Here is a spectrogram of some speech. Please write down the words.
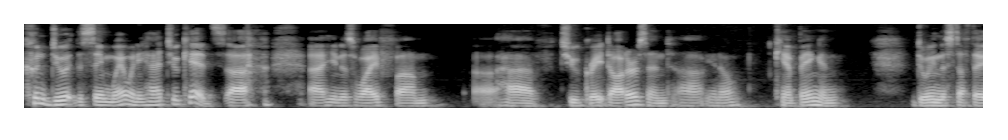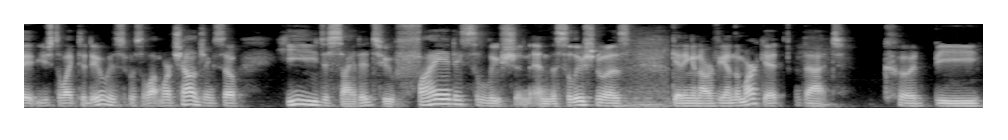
couldn't do it the same way when he had two kids. Uh, uh, he and his wife um, uh, have two great daughters, and uh, you know, camping and doing the stuff they used to like to do was was a lot more challenging. So he decided to find a solution, and the solution was getting an RV on the market that could be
